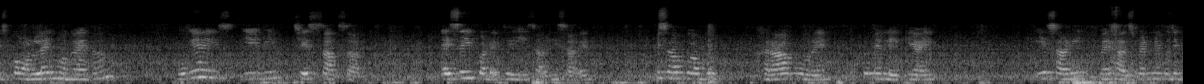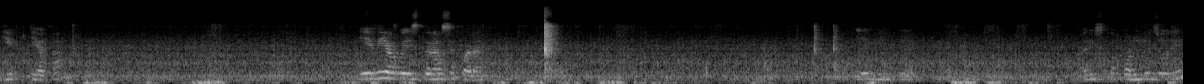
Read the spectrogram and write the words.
इसको ऑनलाइन मंगाया था। हो गया इस, ये भी छः सात साल। ऐसे ही पड़े थे ये साड़ी सारे। ये सब अब ख़राब हो रहे हैं तो मैं लेके आई। ये साड़ी मेरे हस्बैंड ने मुझे गिफ्ट किया था। ये भी अब इस तरह से पड़ा है। ये भी और इसका पल्लू जो है,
